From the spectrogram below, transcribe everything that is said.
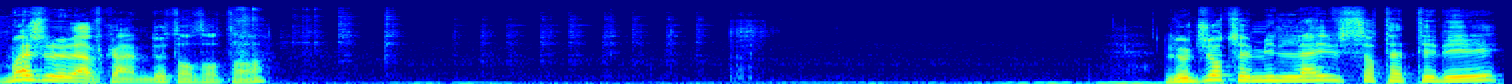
Moi je le lave quand même de temps en temps. L'autre jour, tu as mis le live sur ta télé,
